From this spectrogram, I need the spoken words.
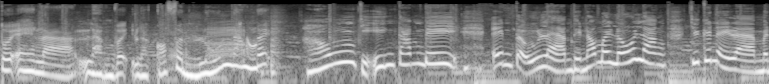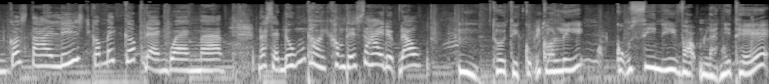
Tôi e là làm vậy là có phần lố lăng đấy. Không, chị yên tâm đi. Em tự làm thì nó mới lố lăng. Chứ cái này là mình có stylist, có make up đàng hoàng mà. Nó sẽ đúng thôi, không thể sai được đâu. Ừ, thôi thì cũng có lý. Cũng xin hy vọng là như thế.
